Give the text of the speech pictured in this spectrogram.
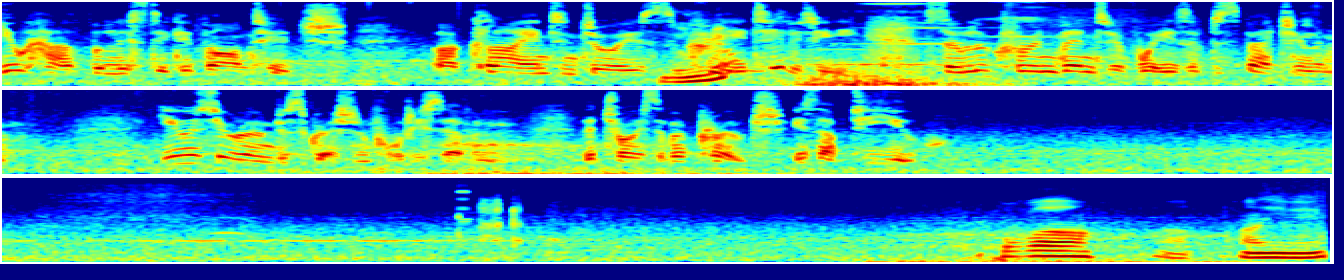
you have ballistic advantage. Our client enjoys creativity, so look for inventive ways of dispatching them. Use your own discretion, 47. The choice of approach is up to you. 뭐가 아, 아니네.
